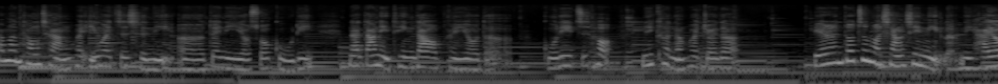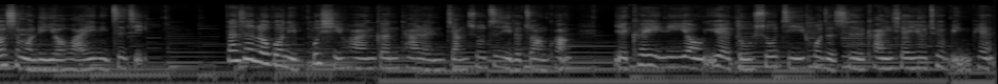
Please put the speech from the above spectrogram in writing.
他们通常会因为支持你而对你有所鼓励。那当你听到朋友的鼓励之后，你可能会觉得别人都这么相信你了，你还有什么理由怀疑你自己？但是如果你不喜欢跟他人讲述自己的状况，也可以利用阅读书籍或者是看一些 YouTube 影片，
